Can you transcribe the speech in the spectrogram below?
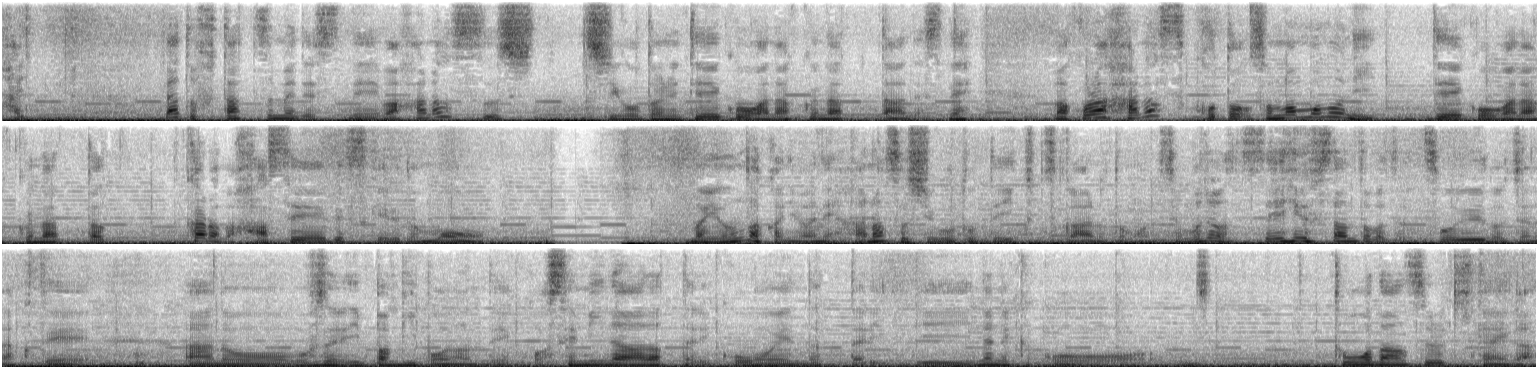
はい。あと2つ目ですね、まあ、話す仕事に抵抗がなくなったですね、まあ、これは話すことそのものに抵抗がなくなったからの派生ですけれどもまあ、世の中にはね話す仕事っていくつかあると思うんですよもちろん声優さんとかそういうのじゃなくてあの普通に一般ピーポーなんでこうセミナーだったり講演だったり何かこう登壇する機会が、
